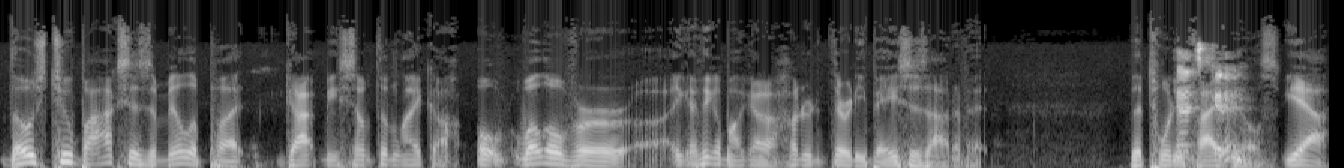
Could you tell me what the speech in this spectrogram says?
those two boxes of Milliput got me something like a well over. Uh, I think I got 130 bases out of it. The 25 good. mils, yeah,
